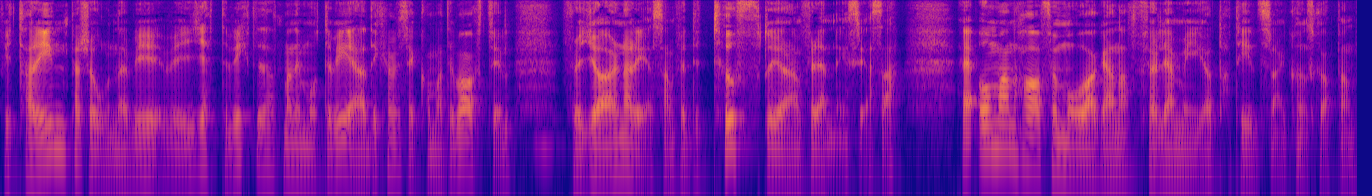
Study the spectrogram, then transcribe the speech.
Vi tar in personer, vi, vi är jätteviktigt att man är motiverad, det kan vi säkert komma tillbaka till. För att göra den här resan, för det är tufft att göra en förändringsresa. Eh, om man har förmågan att följa med och ta till sig den här kunskapen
